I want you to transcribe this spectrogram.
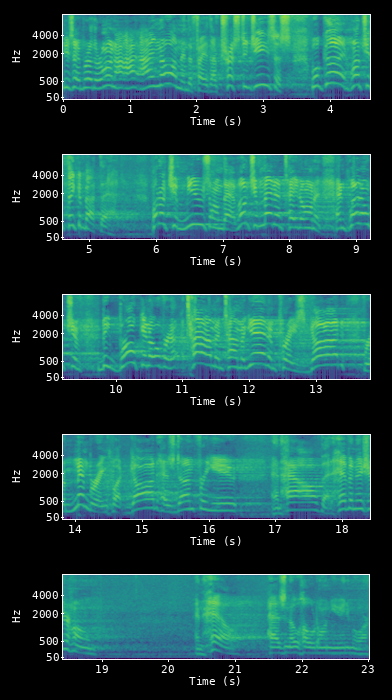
You say, Brother Ron, I, I know I'm in the faith. I've trusted Jesus. Well, good. Why don't you think about that? Why don't you muse on that? Why don't you meditate on it? And why don't you be broken over time and time again and praise God, remembering what God has done for you and how that heaven is your home and hell has no hold on you anymore.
